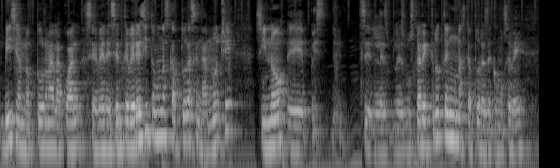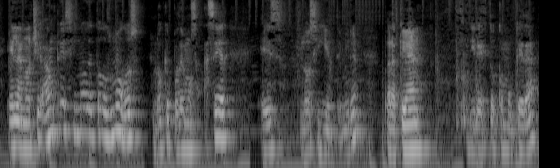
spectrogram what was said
visión nocturna, la cual se ve decente. Veré si tomo unas capturas en la noche, si no, eh, pues les, les buscaré. Creo que tengo unas capturas de cómo se ve en la noche, aunque si no, de todos modos, lo que podemos hacer es lo siguiente, miren, para que vean directo cómo queda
